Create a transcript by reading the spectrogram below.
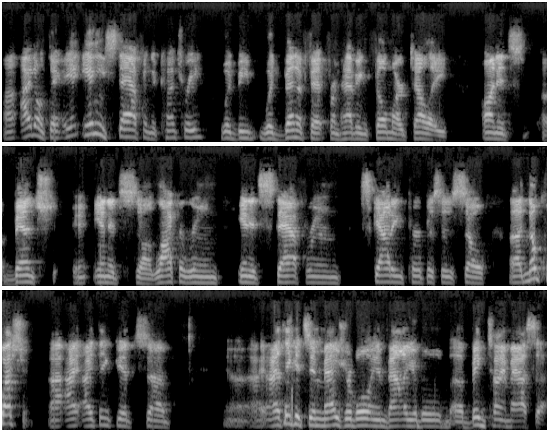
Uh, I don't think any staff in the country would be would benefit from having Phil Martelli on its uh, bench in, in its uh, locker room in its staff room, scouting purposes. So uh, no question, I, I think it's uh, I, I, think it's immeasurable, invaluable, uh, big time asset.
